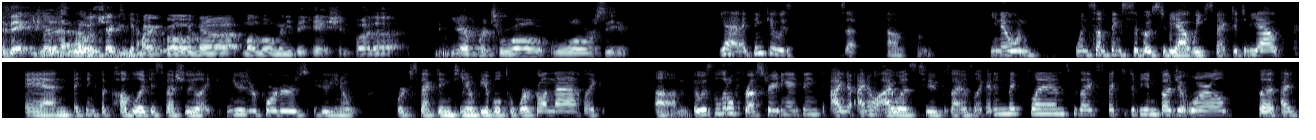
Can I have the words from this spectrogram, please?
Thank you for that. I was checking my phone, uh, my little mini vacation, but uh, your efforts were well, well received. Yeah, and I think it was, um, you know, when when something's supposed to be out, we expect it to be out, and I think the public, especially like news reporters who you know were expecting to you know be able to work on that, like um, it was a little frustrating. I think I I know I was too because I was like I didn't make plans because I expected to be in budget world, but I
